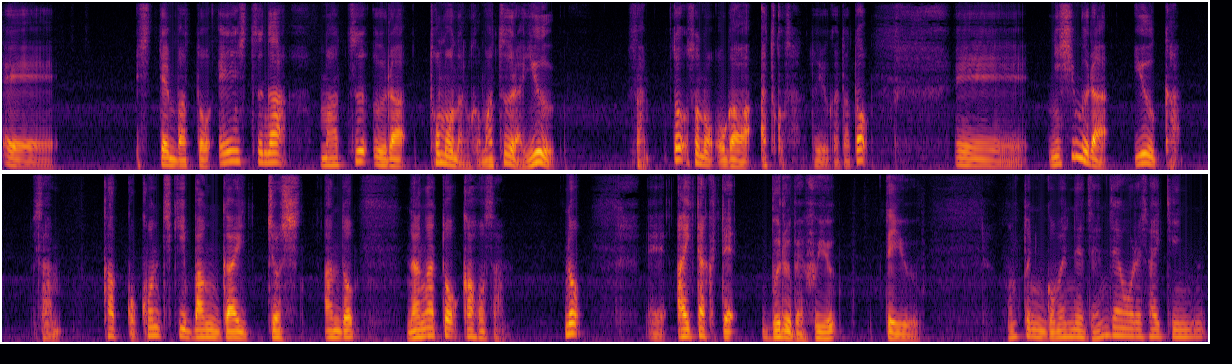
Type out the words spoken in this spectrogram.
えー、失点抜刀演出が松浦友なのか、松浦優さんと、その小川敦子さんという方と、えー、西村優香さん、かっこ、こんちき番外女子長戸かほさんの、えー、会いたくてブルベ冬っていう本当にごめんね。全然俺最近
